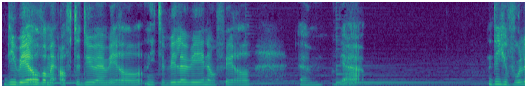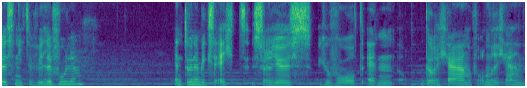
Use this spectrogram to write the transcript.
die wereld van mij af te duwen en weer al niet te willen wenen of weer al ehm, ja, die gevoelens niet te willen voelen. En toen heb ik ze echt serieus gevoeld en doorgaan of ondergaan.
